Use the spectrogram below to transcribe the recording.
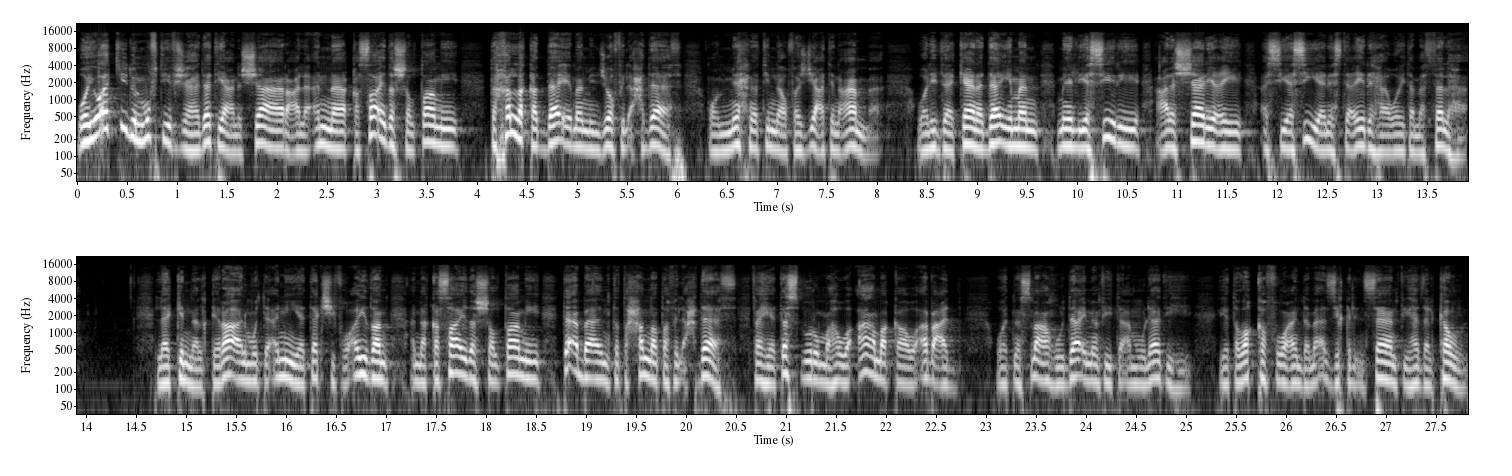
ويؤكد المفتي في شهادته عن الشاعر على أن قصائد الشلطامي تخلقت دائما من جوف الأحداث ومن محنة أو فجيعة عامة ولذا كان دائما من اليسير على الشارع السياسي أن يستعيرها ويتمثلها. لكن القراءة المتأنية تكشف أيضا أن قصائد الشلطامي تأبى أن تتحنط في الأحداث فهي تسبر ما هو أعمق وأبعد ونسمعه دائما في تأملاته يتوقف عند مأزق الإنسان في هذا الكون.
